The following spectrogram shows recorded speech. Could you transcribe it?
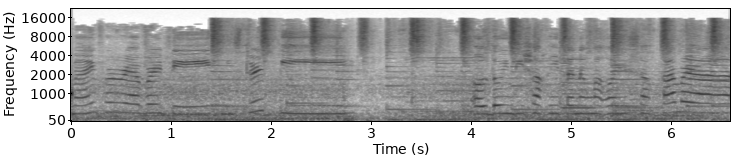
My forever date, Mr. P. Although hindi siya kita ng maoy sa camera,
